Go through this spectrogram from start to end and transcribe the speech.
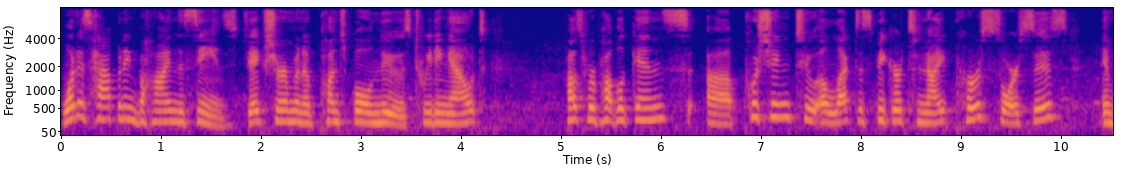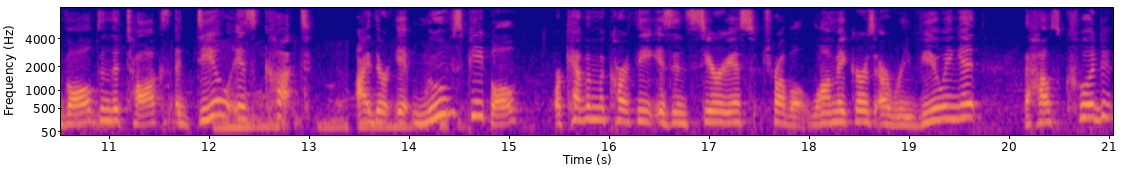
What is happening behind the scenes? Jake Sherman of Punchbowl News tweeting out House Republicans uh, pushing to elect a speaker tonight per sources involved in the talks. A deal is cut. Either it moves people or Kevin McCarthy is in serious trouble. Lawmakers are reviewing it. The House could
